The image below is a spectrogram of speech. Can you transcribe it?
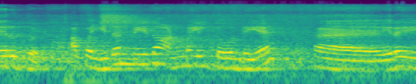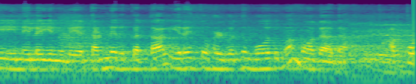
நெருப்பு. அப்போ இதன் மீதும் அண்மையில் தோன்றிய இறைநிலையினுடைய தன்னிருக்கத்தால் இறைத்துகள் வந்து மோதுமா மோதாதா? அப்போ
